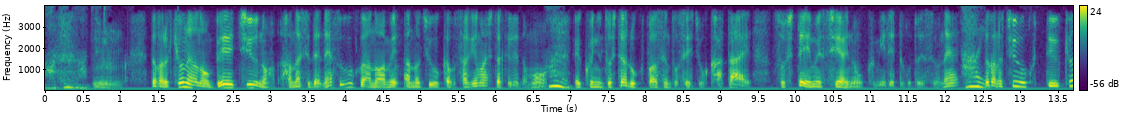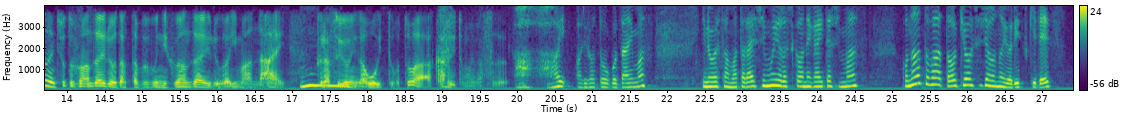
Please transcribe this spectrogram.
うん、だから去年あの米中の話でね、すごくあのアメあの中国株下げましたけれども、はい、え国としては6%成長硬い、そして MSCI の組み入れってことですよね。はい、だから中国っていう去年ちょっと不安材料だった部分に不安材料が今はない、プラス要因が多いってことは明るいと思います。あはい、ありがとうございます。井上さんまた来週もよろしくお願いいたします。この後は東京市場の寄り付きです。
